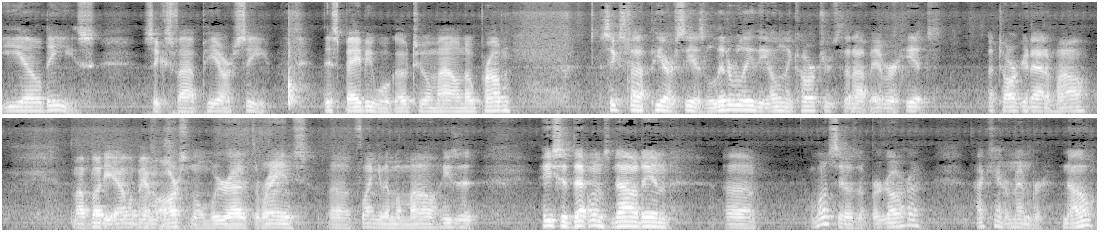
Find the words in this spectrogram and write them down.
ELDs. 6.5 PRC. This baby will go to a mile no problem. 6.5 PRC is literally the only cartridge that I've ever hit a target at a mile my buddy Alabama Arsenal, we were out at the range uh, flinging him a mile. He said, he said that one's dialed in. Uh, I want to say it was a Bergara. I can't remember. No,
